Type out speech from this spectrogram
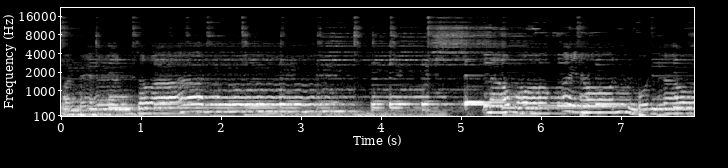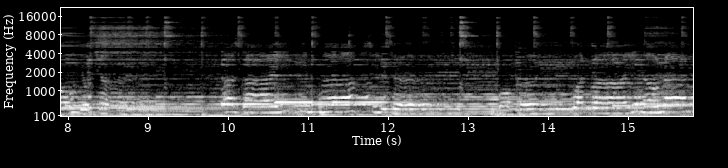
ปันแดนสวรรค์หนาวหมอกไอ้ทน อาศัยกินพักสิเจอบอกเคยหวันไหวเท่านั้นเพ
